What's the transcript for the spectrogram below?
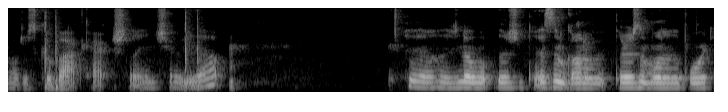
I'll just go back actually and show you that. There's no, there's isn't gonna, there isn't one on the board.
